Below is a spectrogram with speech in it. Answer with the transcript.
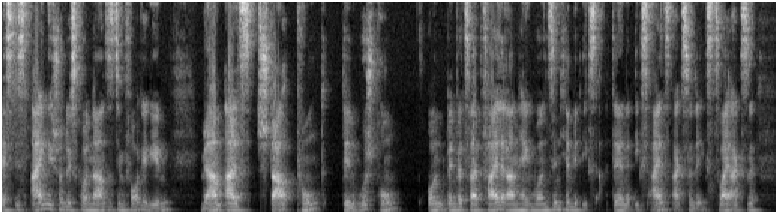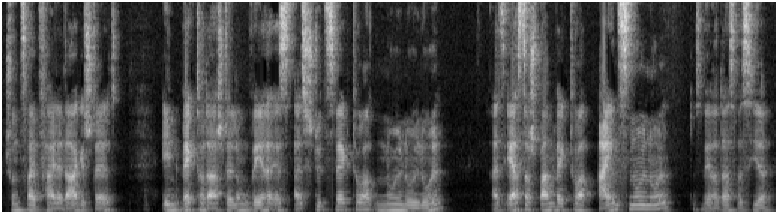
Es ist eigentlich schon durchs Koordinatensystem vorgegeben. Wir haben als Startpunkt den Ursprung und wenn wir zwei Pfeile ranhängen wollen, sind hier mit X, der x1-Achse und der x2-Achse schon zwei Pfeile dargestellt. In Vektordarstellung wäre es als Stützvektor 0, 0, 0, als erster Spannvektor 1, 0, 0, das wäre das, was hier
